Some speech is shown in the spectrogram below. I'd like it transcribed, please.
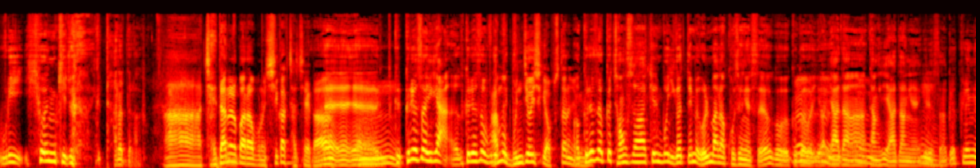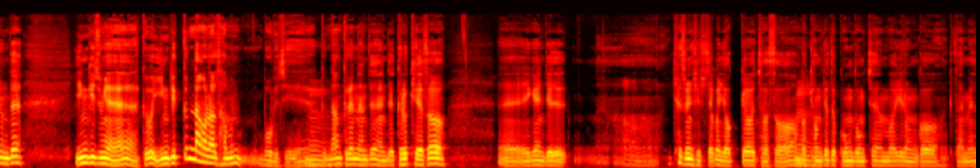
우리 현 기준이 다르더라고. 아 재단을 바라보는 시각 자체가. 네, 네, 네. 음. 그, 래서 이게 그래서 우리 아무 그, 문제 의식이 없었다는 얘기. 어, 그래서 그 정수장학회는 뭐 이것 때문에 얼마나 고생했어요. 그 그거 네, 네 야당 네. 당시 야당에 그래서 음. 그랬는데 임기 중에 그거 임기 끝나고 나서 하면 모르지. 음. 난 그랬는데 이제 그렇게 해서 에, 이게 이제 어, 최순실 씨하고 엮여져서 음. 뭐 경제적 공동체 뭐 이런 거 그다음에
